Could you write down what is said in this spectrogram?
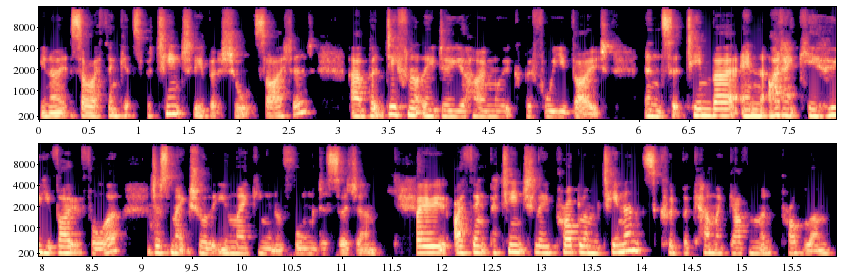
You know, so I think it's potentially a bit short sighted, uh, but definitely do your homework before you vote in September. And I don't care who you vote for, just make sure that you're making an informed decision. So I think potentially problem tenants could become a government problem.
